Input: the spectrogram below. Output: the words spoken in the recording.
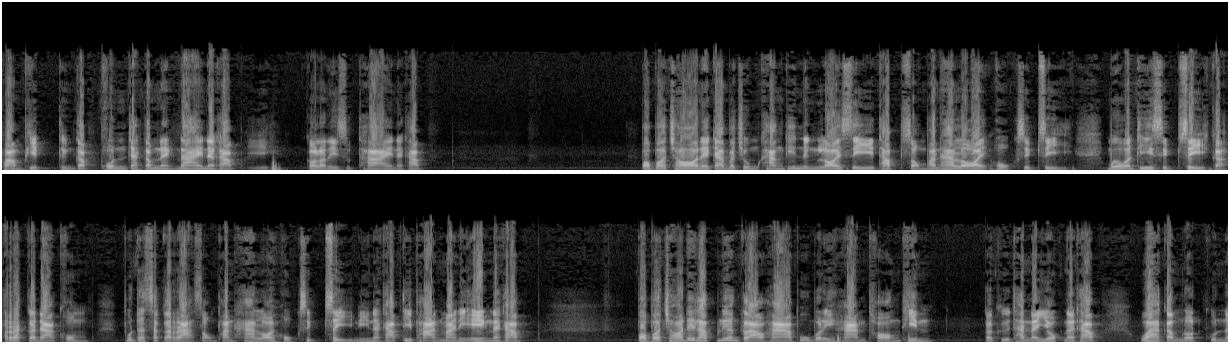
ความผิดถึงกับพ้นจากตำแหน่งได้นะครับ กรณีสุดท้ายนะครับ ปปช ในการประชุมครั้งที่ 104ทับ2564 เมื่อวันที่ 14 กรกฎาคม พุทธศักราช 2564 นี้นะครับ ที่ผ่านมานี้เองนะครับ ปปช ได้รับเรื่องกล่าวหาผู้บริหารท้องถิ่น ก็คือท่านนายกนะครับ ว่ากำหนดคุณ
